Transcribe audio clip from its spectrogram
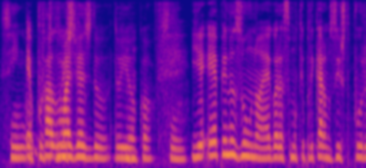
Sim, é por falo mais isto... vezes do, do Yoko. Uhum. Sim. E é, é, apenas um, não é? Agora, se multiplicarmos isto por uh,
